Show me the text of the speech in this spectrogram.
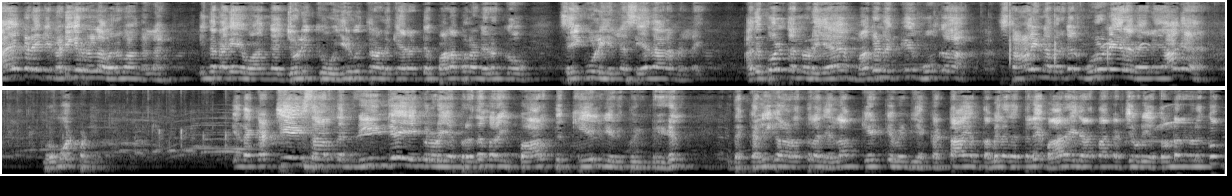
நகைக்கடைக்கு நடிகர்கள் எல்லாம் வருவாங்கல்ல. இந்த நகையை வாங்க ஜொலிக்கும் இருபத்தி நாலு கேரட் பல பலன் இருக்கும். செய்கூலி இல்லை சேதாரம் இல்லை. அதுபோல் தன்னுடைய மகனுக்கு மு க ஸ்டாலின் அவர்கள் முழு நேர வேலையாக ப்ரொமோட் பண்ணிட்டார். இந்த கட்சியை சார்ந்த நீங்க எங்களுடைய பிரதமரை பார்த்து கேள்வி எழுப்புகின்றீர்கள். இந்த கலிகாலத்தில் அதெல்லாம் கேட்க வேண்டிய கட்டாயம் தமிழகத்திலே பாரதிய ஜனதா கட்சியினுடைய தொண்டர்களுக்கும்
